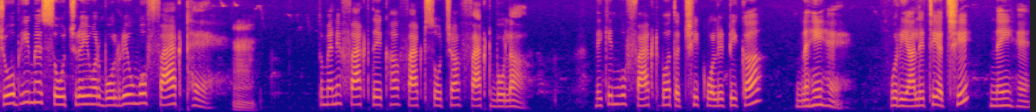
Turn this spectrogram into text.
जो भी मैं सोच रही हूँ और बोल रही हूँ वो फैक्ट है। हम्म, तो मैंने फैक्ट देखा फैक्ट सोचा फैक्ट बोला। लेकिन वो फैक्ट बहुत अच्छी क्वालिटी का नहीं है। वो रियलिटी अच्छी नहीं है।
